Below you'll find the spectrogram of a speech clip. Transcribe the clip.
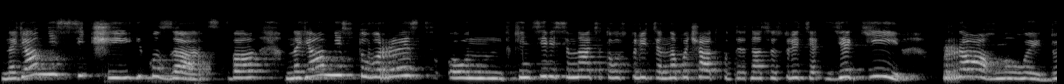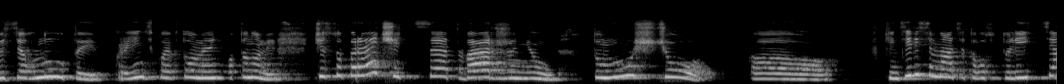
наявність січі і козацтва, наявність товариств он, в кінці 18 століття, на початку 19 століття, які прагнули досягнути української автономії- автономії. Чи суперечить це твердженню, тому що е, кінці 18 століття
